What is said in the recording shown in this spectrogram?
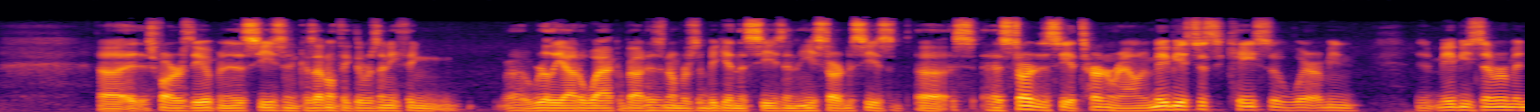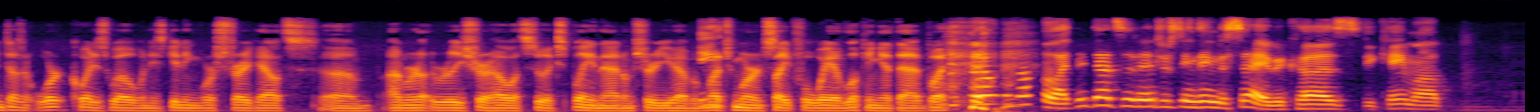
uh, as far as the opening of the season, because I don't think there was anything uh, really out of whack about his numbers to begin the season. He started to see uh, has started to see a turnaround, and maybe it's just a case of where I mean maybe Zimmermann doesn't work quite as well when he's getting more strikeouts. Um, I'm not really sure how else to explain that. I'm sure you have a much more insightful way of looking at that. But no, no, I think that's an interesting thing to say because he came up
